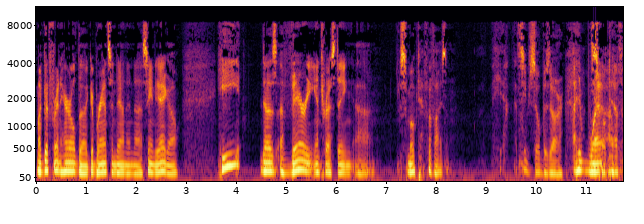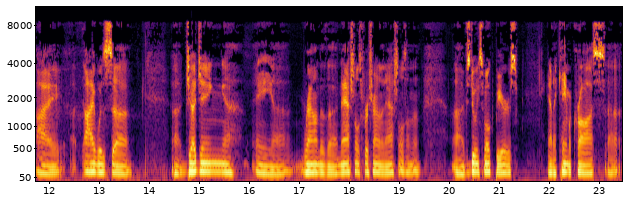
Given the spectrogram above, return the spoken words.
my good friend Harold uh, Gulbransen down in uh, San Diego, he does a very interesting uh, smoked Hefeweizen. Yeah. That seems so bizarre. I. Smoked Hefe. I I was uh, uh, judging a uh, round of the nationals, first round of the nationals, and then uh, I was doing smoked beers, and I came across, uh,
